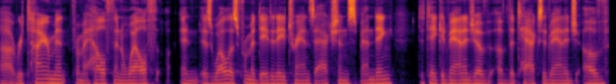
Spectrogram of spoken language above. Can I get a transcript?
uh, retirement, from a health and wealth, and as well as from a day-to-day transaction spending to take advantage of of the tax advantage of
